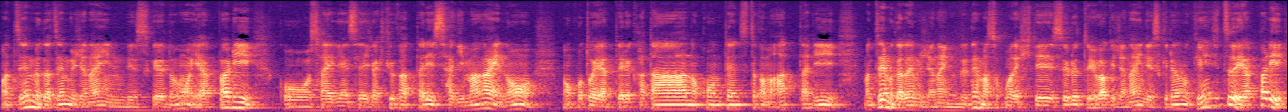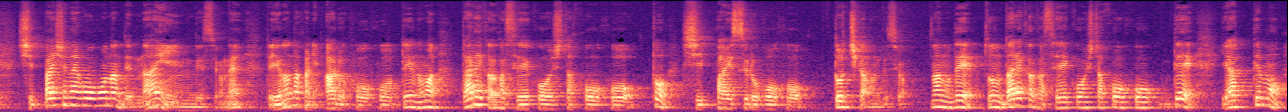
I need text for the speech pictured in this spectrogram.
まあ、全部が全部じゃないんですけれどもやっぱりこう再現性が低かったり詐欺まがいのことをやってる方のコンテンツとかもあったり、まあ、全部が全部じゃないのでね、ま、そこまで否定するというわけじゃないんですけれども現実やっぱり失敗しない方法なんてないんですよね。で世の中にある方法っていうのは誰かが成功したた方法と失敗する方法どっちかなんですよ。なのでその誰かが成功した方法でやっても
